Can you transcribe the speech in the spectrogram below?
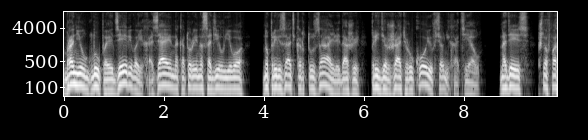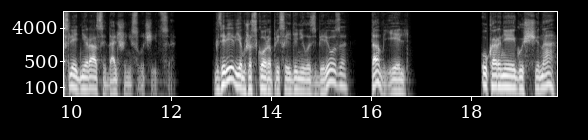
бронил глупое дерево и хозяина, который насадил его, но привязать картуза или даже придержать рукою все не хотел, надеясь, что в последний раз и дальше не случится. К деревьям же скоро присоединилась береза, там ель. У корней гущина,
